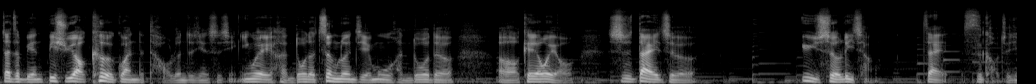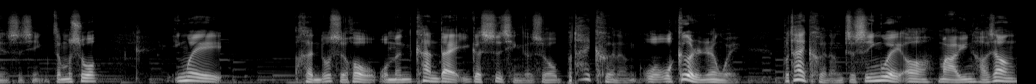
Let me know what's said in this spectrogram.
在这边必须要客观的讨论这件事情，因为很多的政论节目，很多的呃 KOL 是带着预设立场在思考这件事情。怎么说？因为很多时候我们看待一个事情的时候，不太可能。我我个人认为。不太可能，只是因为哦，马云好像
